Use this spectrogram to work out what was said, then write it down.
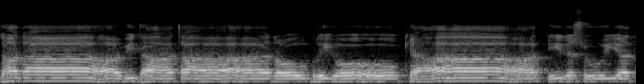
धता विधातारौ भृगोख्यातिरसूयत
